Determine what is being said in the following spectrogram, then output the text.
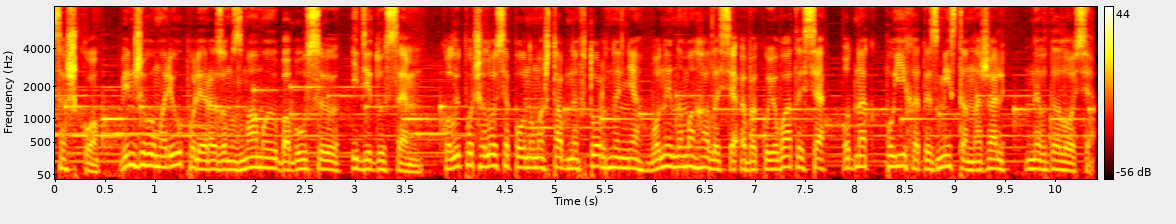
Сашко. Він жив у Маріуполі разом з мамою, бабусею і дідусем. Коли почалося повномасштабне вторгнення, вони намагалися евакуюватися, однак поїхати з міста, на жаль, не вдалося.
